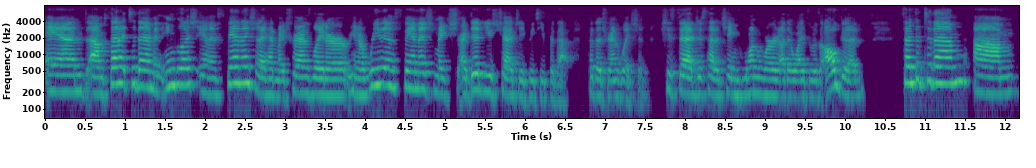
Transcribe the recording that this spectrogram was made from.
and um, sent it to them in English and in Spanish. And I had my translator, you know, read it in Spanish. Make sure I did use Chat GPT for that for the translation. She said just had to change one word, otherwise it was all good. Sent it to them, um,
